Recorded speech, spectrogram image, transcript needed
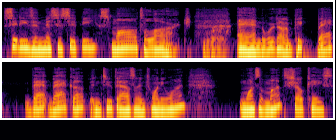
cities in Mississippi, small to large. Right. And we're going to pick back that back up in 2021. Once a month, showcase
